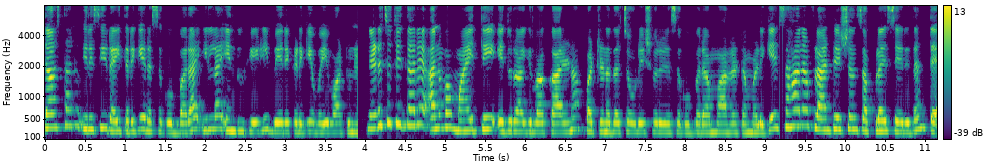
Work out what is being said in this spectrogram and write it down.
ದಾಸ್ತಾನು ಇರಿಸಿ ರೈತರಿಗೆ ರಸಗೊಬ್ಬರ ಇಲ್ಲ ಎಂದು ಹೇಳಿ ಬೇರೆ ಕಡೆಗೆ ವಹಿವಾಟು ನಡೆಸುತ್ತಿದ್ದಾರೆ ಅನ್ನುವ ಮಾಹಿತಿ ಎದುರಾಗಿರುವ ಕಾರಣ ಪಟ್ಟಣದ ಚೌಡೇಶ್ವರಿ ರಸಗೊಬ್ಬರ ಮಾರಾಟ ಮಳಿಗೆ ಸಹನ ಪ್ಲಾಂಟೇಶನ್ ಸಪ್ಲೈ ಸೇರಿದಂತೆ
